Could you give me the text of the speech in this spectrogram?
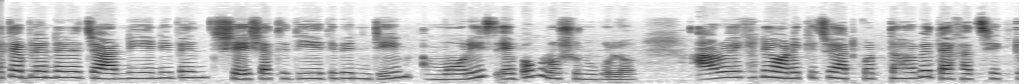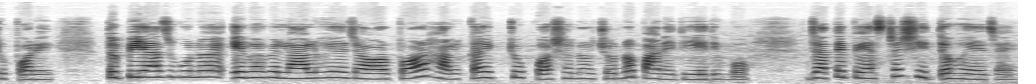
একটা ব্লেন্ডারে জার নিয়ে নেবেন, সেই সাথে দিয়ে দিবেন ডিম, মরিচ এবং রসুনগুলো। আরও এখানে অনেক কিছু অ্যাড করতে হবে, দেখাচ্ছি একটু পরে। তো পেঁয়াজগুলো এভাবে লাল হয়ে যাওয়ার পর হালকা একটু কষানোর জন্য পানি দিয়ে দিব, যাতে পেঁয়াজটা সিদ্ধ হয়ে যায়।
